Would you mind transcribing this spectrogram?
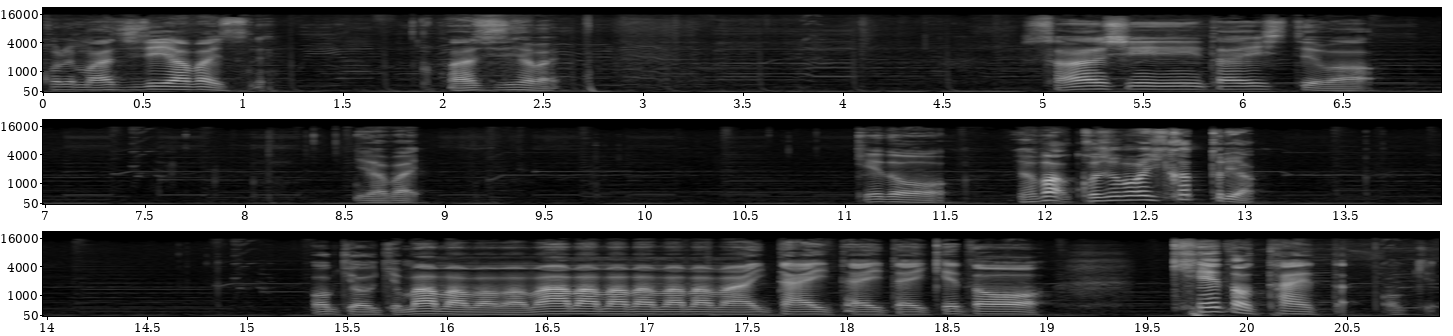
これマジでやばいっすね。マジでやばい。三振に対してはやばい。けどやば小島光っとるやん。オッケーオッケー。まあまあまあまあまあまあまあまあまあまあまあ。痛い痛い痛い。けどけど耐えた。オッケー。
